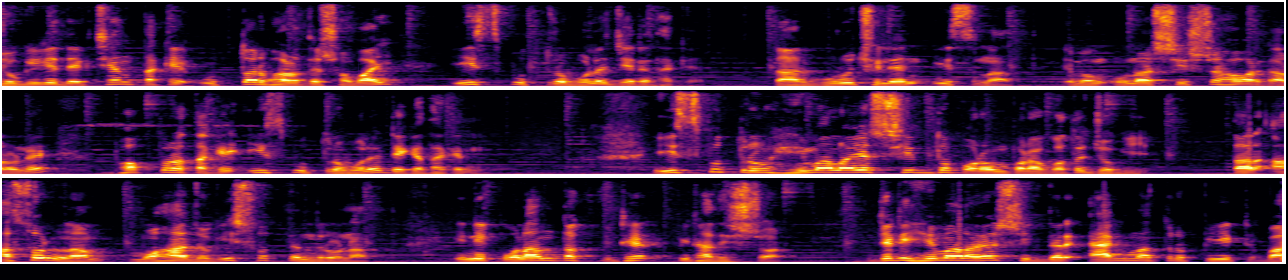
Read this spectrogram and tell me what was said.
যোগীকে দেখছেন, তাকে উত্তর ভারতের সবাই ইসপুত্র বলে জেনে থাকে। তার গুরু ছিলেন ইসনাথ এবং ওনার শিষ্য হওয়ার কারণে ভক্তরা তাকে ইসপুত্র বলে ডেকে থাকেন। ইসপুত্র হিমালয়ের সিদ্ধ পরম্পরাগত যোগী। তার আসল নাম মহাযোগী সত্যেন্দ্রনাথ। ইনি কোলান্তক পীঠের পীঠাধীশ্বর, যেটি হিমালয়ের শিখদের একমাত্র পীঠ বা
